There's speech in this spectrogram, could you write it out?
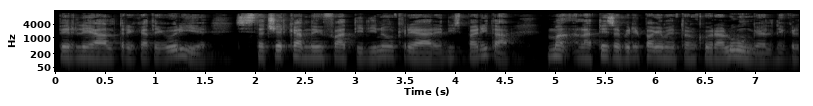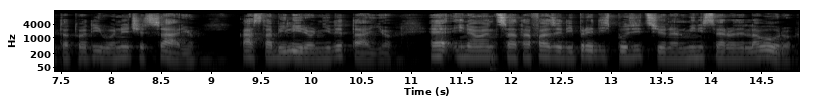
per le altre categorie. Si sta cercando infatti di non creare disparità, ma l'attesa per il pagamento è ancora lunga. Il decreto attuativo necessario a stabilire ogni dettaglio, è in avanzata fase di predisposizione al Ministero del Lavoro,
